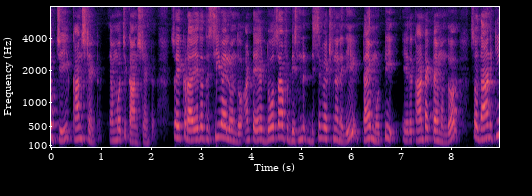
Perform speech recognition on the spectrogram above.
వచ్చి కాన్స్టెంట్ ఎం వచ్చి కాన్స్టెంట్ సో ఇక్కడ ఏదైతే సి వాల్యూ ఉందో అంటే డోస్ ఆఫ్ డిస్ డిస్ఇన్ఫెక్షన్ అనేది టైం టీ ఏదో కాంటాక్ట్ టైం ఉందో సో దానికి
